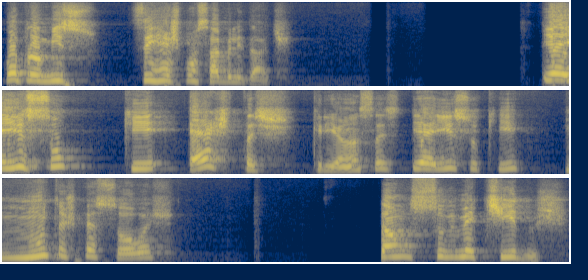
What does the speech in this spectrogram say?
compromisso, sem responsabilidade. E é isso que estas crianças, e é isso que muitas pessoas são submetidos.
